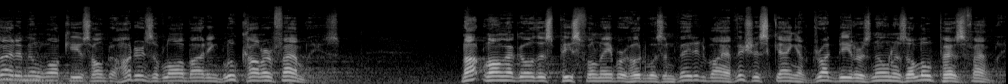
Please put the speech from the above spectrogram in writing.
Side of Milwaukee is home to hundreds of law-abiding blue-collar families. Not long ago, this peaceful neighborhood was invaded by a vicious gang of drug dealers known as the Lopez family.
